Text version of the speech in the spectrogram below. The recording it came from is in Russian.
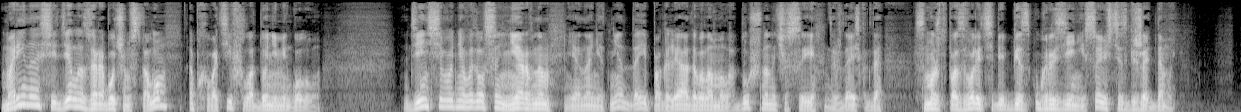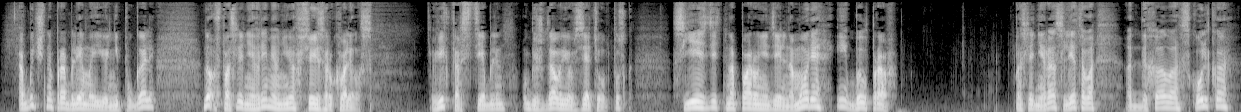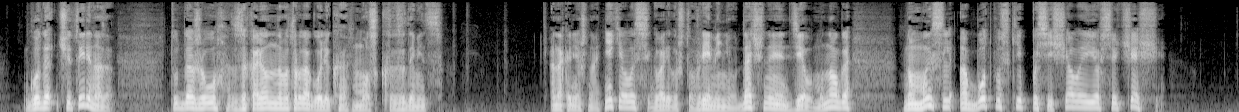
Марина сидела за рабочим столом, обхватив ладонями голову. День сегодня выдался нервным, и она нет-нет, да и поглядывала малодушно на часы, дожидаясь, когда сможет позволить себе без угрызений совести сбежать домой. Обычно проблемы ее не пугали, но в последнее время у нее все из рук валилось. Виктор Стеблин убеждал ее взять отпуск, съездить на пару недель на море, и был прав. Последний раз Летова отдыхала сколько? Года четыре назад. Тут даже у закаленного трудоголика мозг задымится. Она, конечно, отнекивалась, говорила, что время неудачное, дел много, но мысль об отпуске посещала ее все чаще.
